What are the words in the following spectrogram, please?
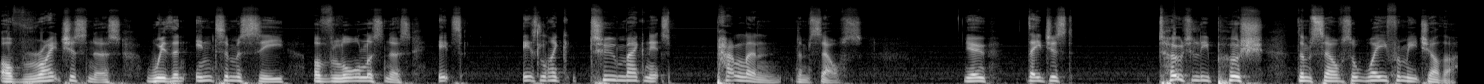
of righteousness with an intimacy of lawlessness. It's, it's like two magnets paralleling themselves. You know, they just totally push themselves away from each other.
